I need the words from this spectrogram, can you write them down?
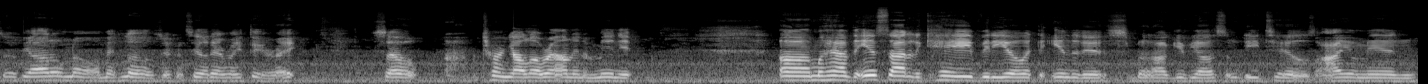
So if y'all don't know, I'm at Love's. You can tell that right there, right? So I'll turn y'all around in a minute. Uh, I'm gonna have the inside of the cave video at the end of this, but I'll give y'all some details. I am in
